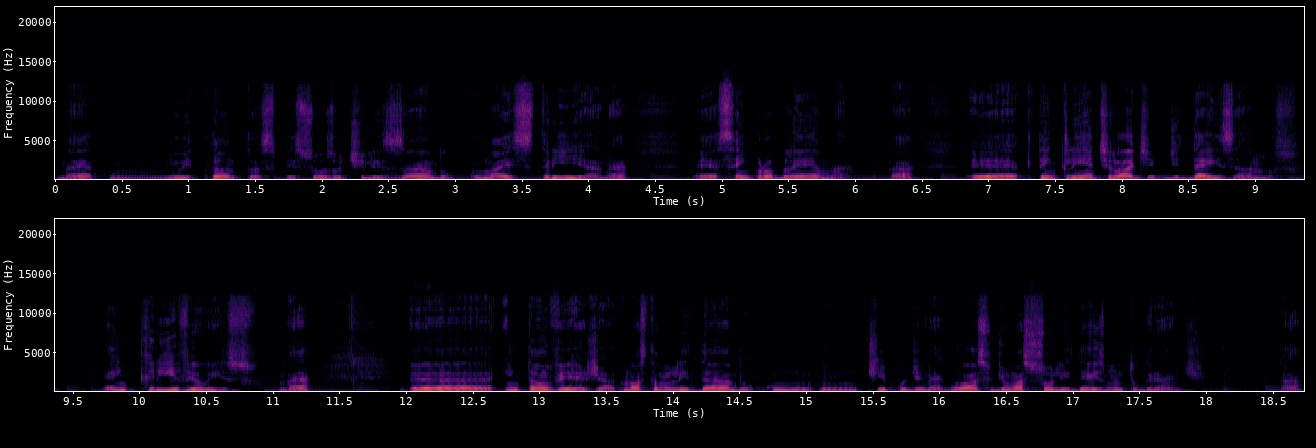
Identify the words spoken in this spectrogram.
né, com mil e tantas pessoas utilizando com maestria, né? é, sem problema, tá? É, tem cliente lá de, de 10 anos. É incrível isso, né? É, então, veja, nós estamos lidando com um tipo de negócio de uma solidez muito grande, tá?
